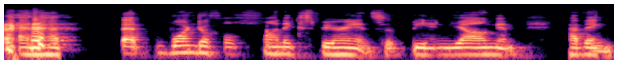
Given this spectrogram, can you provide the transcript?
and had that wonderful, fun experience of being young and having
